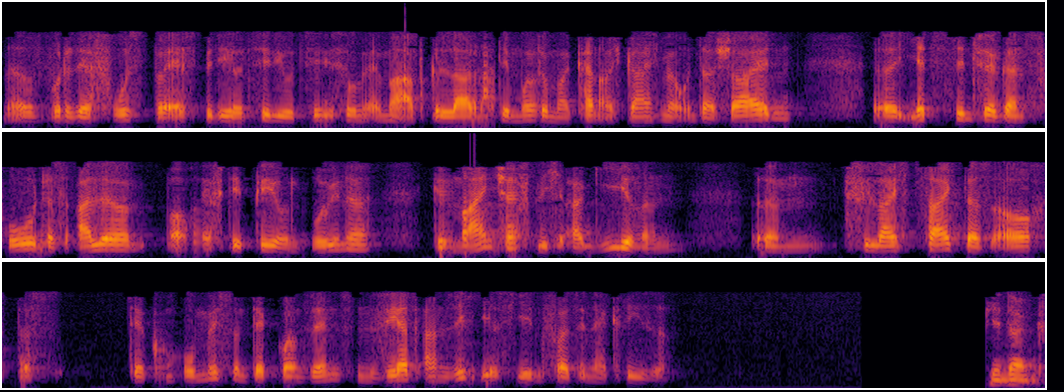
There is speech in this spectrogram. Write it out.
äh, wurde der Frust bei SPD und CDU, CSU immer abgeladen nach dem Motto, man kann euch gar nicht mehr unterscheiden. Äh, jetzt sind wir ganz froh, dass alle, auch FDP und Grüne, gemeinschaftlich agieren ähm, vielleicht zeigt das auch, dass der Kompromiss und der Konsens ein Wert an sich ist, jedenfalls in der Krise. Vielen Dank.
